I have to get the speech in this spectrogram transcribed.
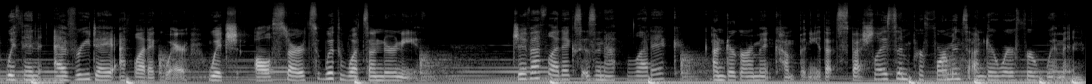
within everyday athletic wear, which all starts with what's underneath. Jiv Athletics is an athletic undergarment company that specializes in performance underwear for women.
